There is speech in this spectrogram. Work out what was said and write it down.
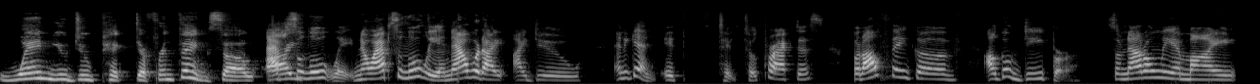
when you do pick different things so absolutely I, no absolutely and now what i i do and again, it t- took practice, but I'll think of, I'll go deeper. So not only am I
